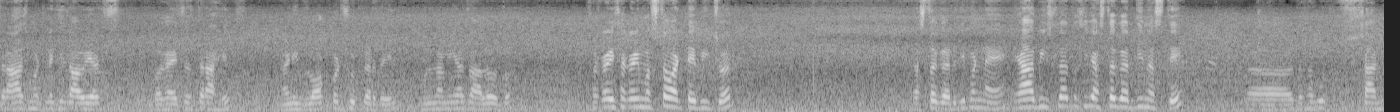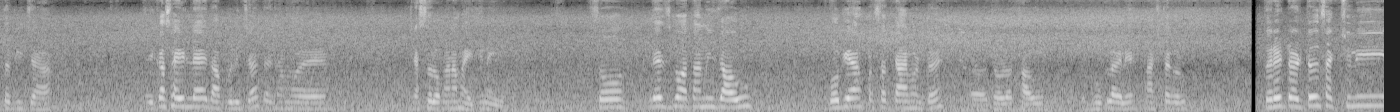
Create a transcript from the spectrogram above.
तर आज म्हटलं की जाऊयाच बघायचं तर आहेच आणि ब्लॉग पण शूट करता येईल. म्हणून आम्ही आज आलो होतो. सकाळी सकाळी मस्त वाटते बीचवर जास्त गर्दी पण नाही. ह्या बीचला तशी जास्त गर्दी नसते. तसा खूप शांत बीच आहे हा. एका साईडला आहे दापोलीच्या त्याच्यामुळे जास्त लोकांना माहिती नाही आहे सो लेट्स गो आता आम्ही जाऊ. बघूया प्रसाद काय म्हणतो आहे थोडं खाऊ. भूक लागली नाश्ता करू. तर हे टर्टल्स ॲक्च्युली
